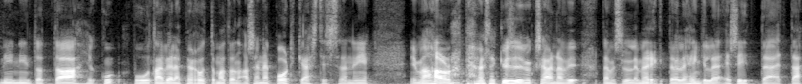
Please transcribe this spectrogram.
niin, niin tota, ja kun puhutaan vielä peruuttamaton asenne podcastissa, niin, niin mä haluan tämmöisen kysymyksen aina tämmöiselle merkittäville henkilöille esittää, että,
